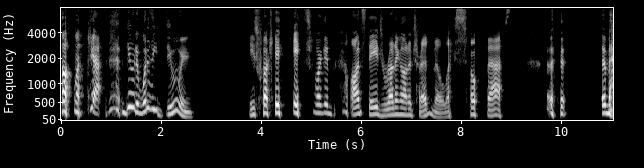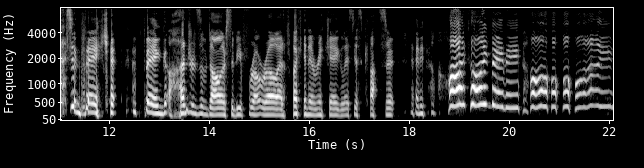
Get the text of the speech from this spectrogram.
oh my god, dude! What is he doing? He's fucking. He's fucking on stage running on a treadmill like so fast. Imagine paying paying hundreds of dollars to be front row at a fucking Enrique Iglesias concert, and he hi hi baby, oh hi,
